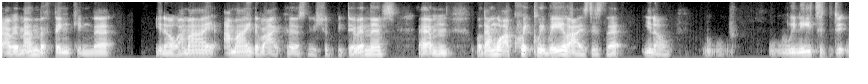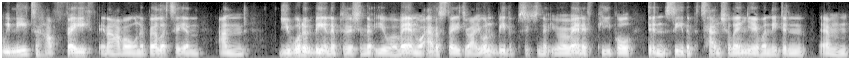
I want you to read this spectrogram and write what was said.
I remember thinking that, you know, am I am I the right person who should be doing this? Um, but then what I quickly realized is that, you know, we need to do, we need to have faith in our own ability and and you wouldn't be in the position that you were in, whatever stage you are. You wouldn't be the position that you were in if people didn't see the potential in you and they didn't, um,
